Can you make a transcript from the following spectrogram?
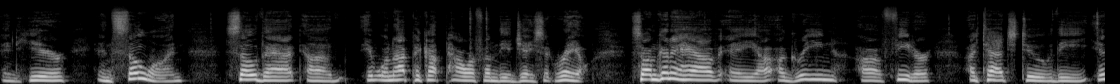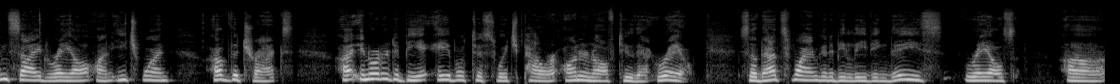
and here and so on so that uh, it will not pick up power from the adjacent rail. So I'm going to have a, uh, a green uh, feeder attached to the inside rail on each one of the tracks uh, in order to be able to switch power on and off to that rail. So that's why I'm going to be leaving these rails uh,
